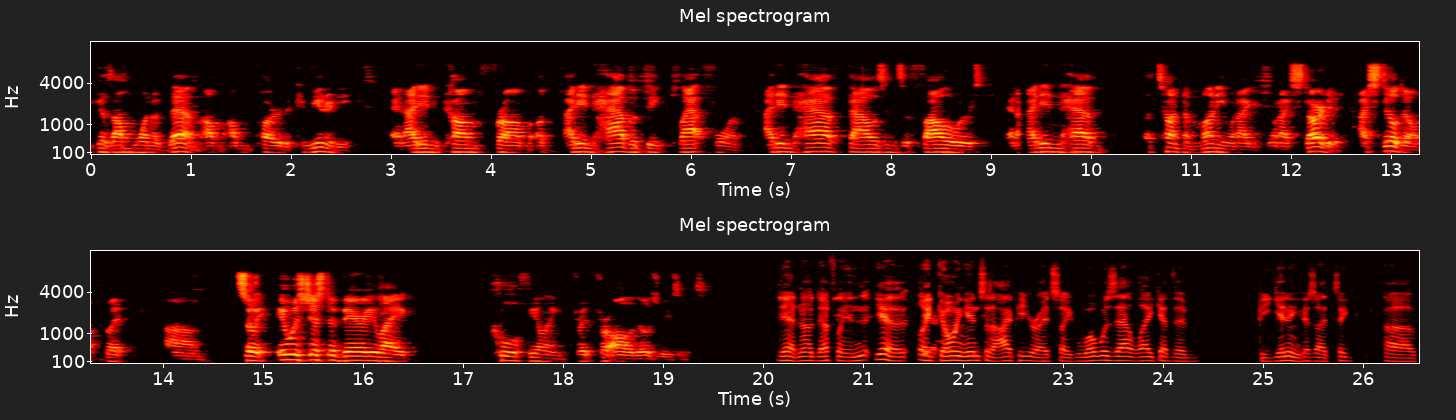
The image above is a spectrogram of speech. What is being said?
because I'm one of them. I'm, I'm part of the community. And I didn't come from, a, I didn't have a big platform. I didn't have thousands of followers and I didn't have a ton of money when I when I started. I still don't, but um, so it, it was just a very like cool feeling for for all of those reasons. Yeah, no, definitely, and yeah, like yeah. going into the IP rights, like what was that like at the beginning? Because I think uh,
